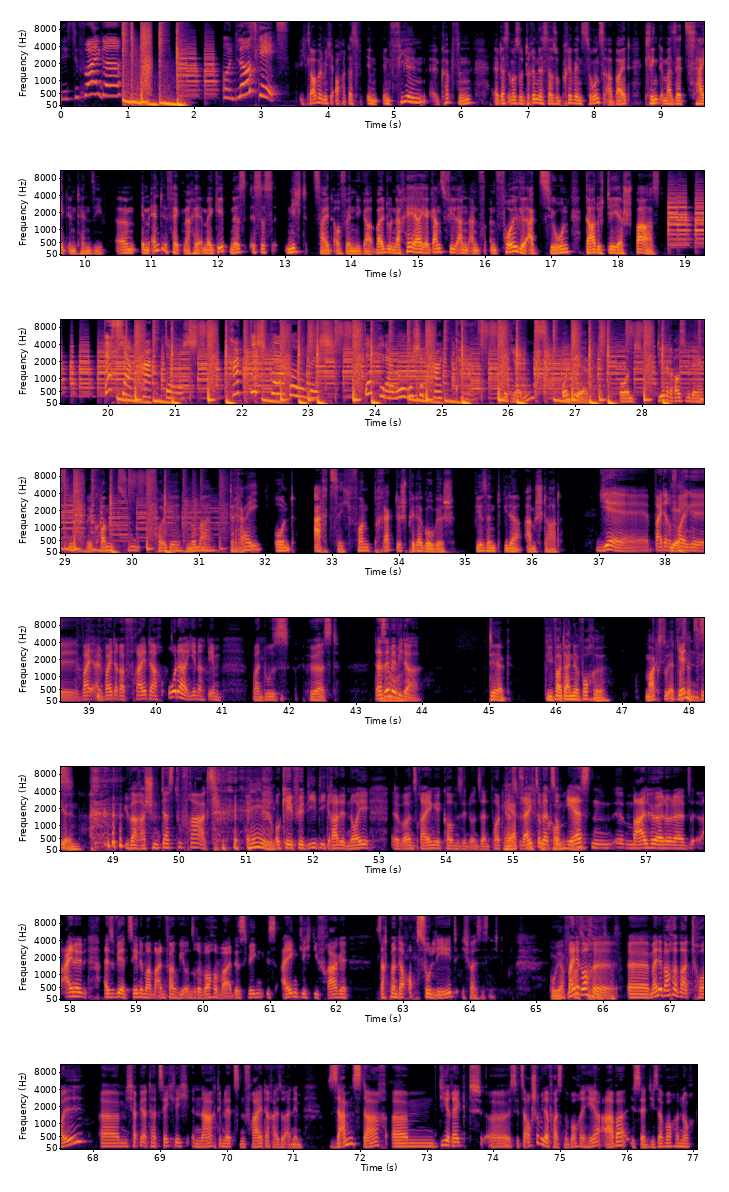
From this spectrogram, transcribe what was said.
Nächste Folge. Und los geht's. Ich glaube nämlich auch, dass in, in vielen äh, Köpfen äh, das immer so drin ist, also Präventionsarbeit klingt immer sehr zeitintensiv. Ähm, Im Endeffekt nachher, im Ergebnis ist es nicht zeitaufwendiger, weil du nachher ja ganz viel an, an, an Folgeaktion dadurch dir ja sparst. Das ist ja praktisch. Praktisch-pädagogisch. Der pädagogische Podcast. Mit Jens. Und Dirk. Und dir da draußen wieder herzlich willkommen zu Folge Nummer 83 von Praktisch Pädagogisch. Wir sind wieder am Start. Yeah, weitere Yeah. Folge, ein weiterer Freitag oder je nachdem, wann du es hörst. Da sind wir Genau. wieder. Dirk, wie war deine Woche? Magst du etwas Jens. erzählen? Überraschend, dass du fragst. Hey. Okay, für die, die gerade neu äh, bei uns reingekommen sind, unseren Podcast, Herzlich vielleicht sogar zum ja. ersten äh, Mal hören oder eine, also wir erzählen immer am Anfang, wie unsere Woche war. Deswegen ist eigentlich die Frage, sagt man da obsolet? Ich weiß es nicht. Oh ja, Meine fragst du Woche, äh, meine Woche war toll. Ähm, ich habe ja tatsächlich nach dem letzten Freitag, also an dem Samstag, ähm, direkt, äh, ist jetzt auch schon wieder fast eine Woche her, aber ist ja in dieser Woche noch,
